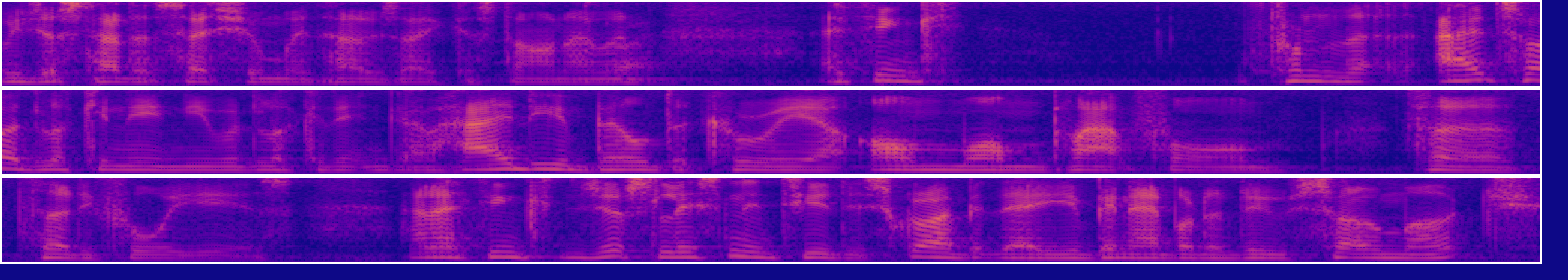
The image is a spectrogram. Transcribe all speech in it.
We just had a session with Jose Castano, and I think from the outside looking in, you would look at it and go, how do you build a career on one platform for 34 years? And I think just listening to you describe it there, you've been able to do so much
